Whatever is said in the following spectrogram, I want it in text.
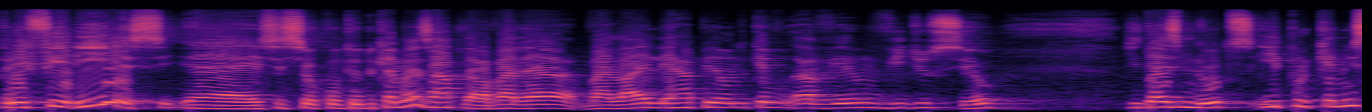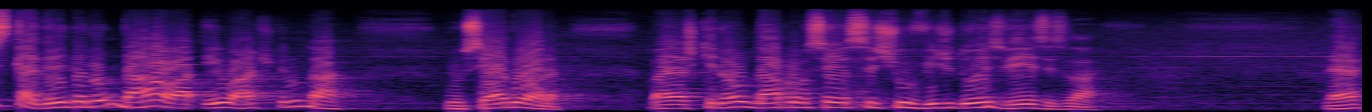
preferir esse, é, esse seu conteúdo que é mais rápido. Ela vai lá, vai lá e lê rapidão do que ver um vídeo seu de 10 minutos. E porque no Instagram ainda não dá, eu acho que não dá. Não sei agora. Mas acho que não dá para você assistir o vídeo duas vezes lá. Né?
